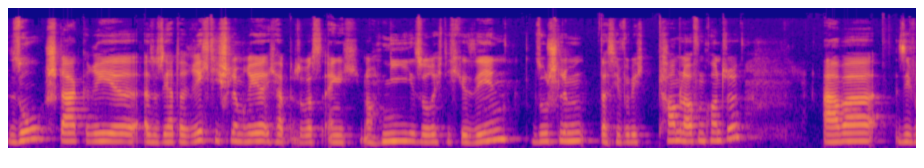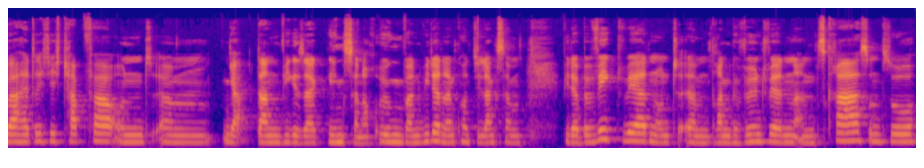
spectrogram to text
so stark Rehe, also sie hatte richtig schlimm Rehe. Ich habe sowas eigentlich noch nie so richtig gesehen. So schlimm, dass sie wirklich kaum laufen konnte. Aber sie war halt richtig tapfer und ähm, ja, dann, wie gesagt, ging es dann auch irgendwann wieder. Dann konnte sie langsam wieder bewegt werden und ähm, dran gewöhnt werden ans Gras und so.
